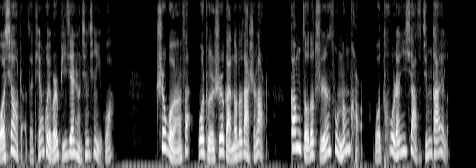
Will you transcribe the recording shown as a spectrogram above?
我笑着在田慧文鼻尖上轻轻一刮。吃过晚饭，我准时赶到了大石烂刚走到纸人宿门口，我突然一下子惊呆了。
